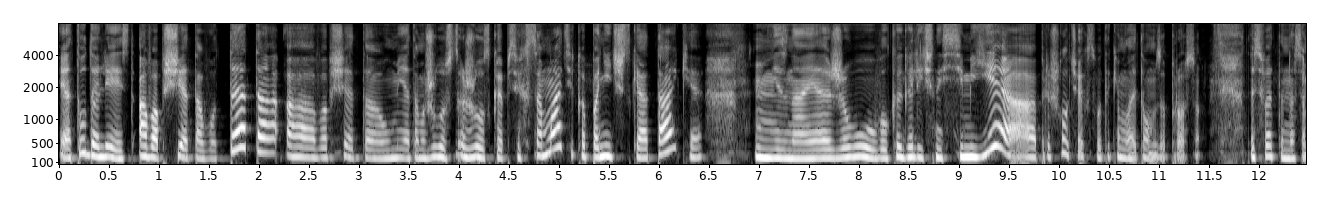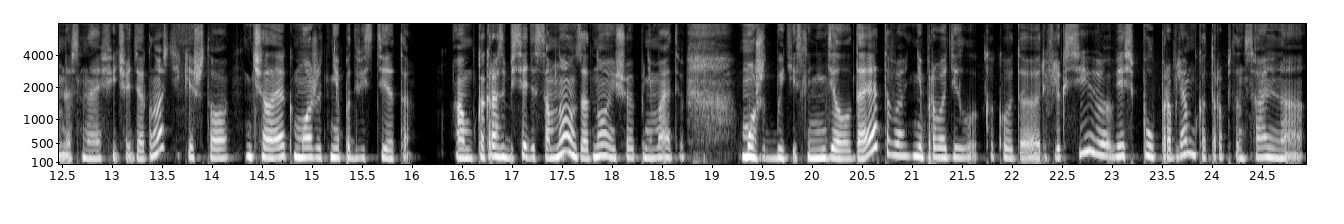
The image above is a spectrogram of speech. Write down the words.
и оттуда лезет, а вообще-то вот это, а вообще-то у меня там жест, жесткая психосоматика, панические атаки, не знаю, я живу в алкоголичной семье, а пришел человек с вот таким лайтовым запросом. То есть в этом, на самом деле, основная фича диагностики, что человек может не подвести это как раз в беседе со мной он заодно еще и понимает, может быть, если не делал до этого, не проводил какую-то рефлексию, весь пул проблем, которые потенциально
